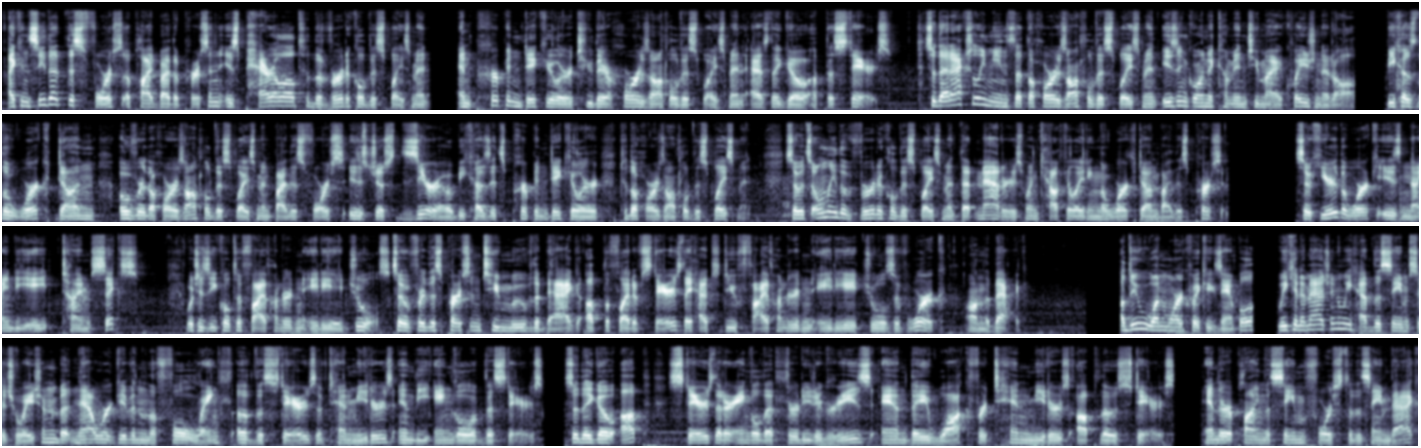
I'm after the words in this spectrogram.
I can see that this force applied by the person is parallel to the vertical displacement and perpendicular to their horizontal displacement as they go up the stairs. So that actually means that the horizontal displacement isn't going to come into my equation at all, because the work done over the horizontal displacement by this force is just zero because it's perpendicular to the horizontal displacement. So it's only the vertical displacement that matters when calculating the work done by this person. So here the work is 98 times 6, which is equal to 588 joules. So for this person to move the bag up the flight of stairs, they had to do 588 joules of work on the bag. I'll do one more quick example. We can imagine we have the same situation, but now we're given the full length of the stairs of 10 meters and the angle of the stairs. So they go up stairs that are angled at 30 degrees, and they walk for 10 meters up those stairs. And they're applying the same force to the same bag.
